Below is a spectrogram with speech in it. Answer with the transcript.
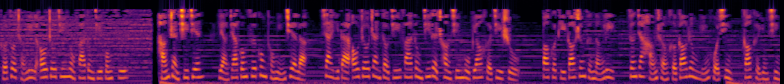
合作成立了欧洲军用发动机公司。航展期间，两家公司共同明确了下一代欧洲战斗机发动机的创新目标和技术，包括提高生存能力、增加航程和高任务灵活性、高可用性、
